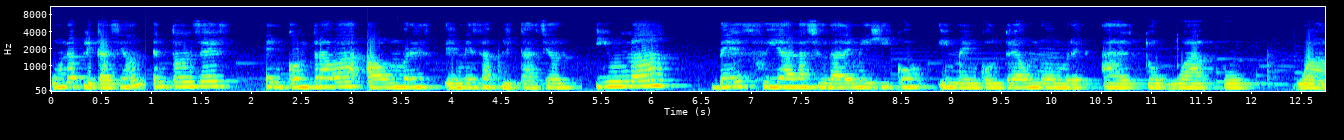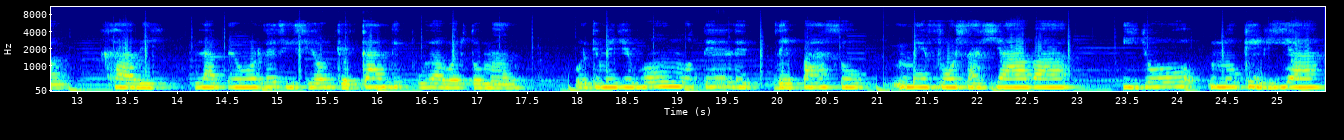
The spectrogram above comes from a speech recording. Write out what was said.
una aplicación. Entonces encontraba a hombres en esa aplicación. Y una vez fui a la Ciudad de México y me encontré a un hombre alto, guapo, wow, Javi, la peor decisión que Candy pudo haber tomado. Porque me llevó a un motel de, paso, me forzajeaba y yo no quería.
